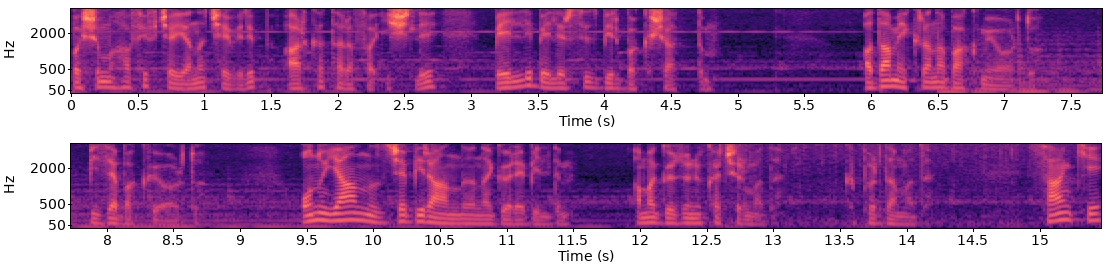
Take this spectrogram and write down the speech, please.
başımı hafifçe yana çevirip arka tarafa işli, belli belirsiz bir bakış attım. Adam ekrana bakmıyordu, bize bakıyordu. Onu yalnızca bir anlığına görebildim ama gözünü kaçırmadı, kıpırdamadı. Sanki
